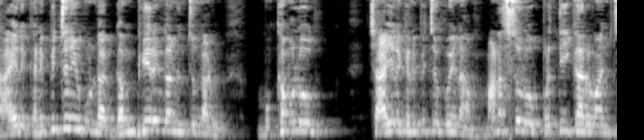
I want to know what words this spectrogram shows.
ఛాయలు కనిపించనివ్వకుండా గంభీరంగా నుంచున్నాడు. ముఖములో ఛాయలు కనిపించకపోయినా మనస్సులో ప్రతీకార వాంఛ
